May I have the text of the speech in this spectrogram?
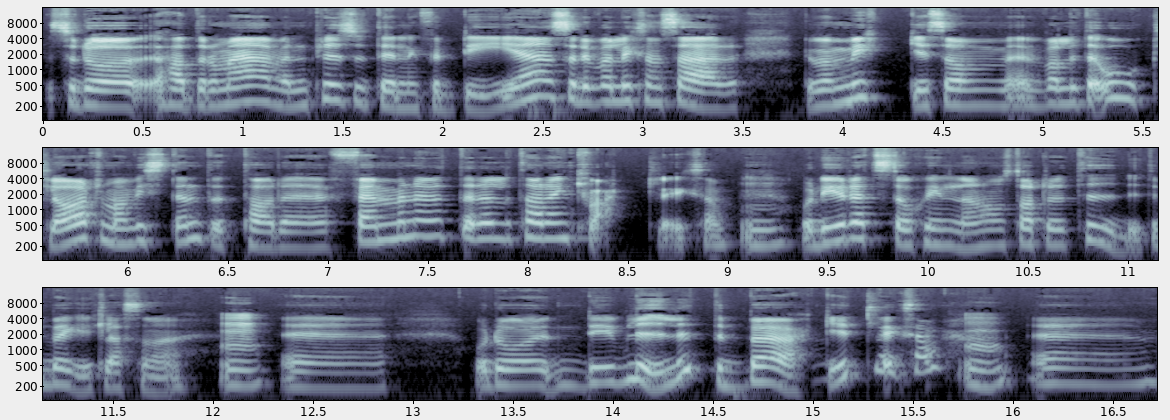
Så då hade de även prisutdelning för det. Så det var liksom så här, det var mycket som var lite oklart. Man visste inte, tar det fem minuter eller tar det en kvart liksom. Mm. Och det är ju rätt stor skillnad. Hon startade tidigt i bägge klasserna. Mm. Eh, och då, det blir lite bökigt liksom. Mm. Eh,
